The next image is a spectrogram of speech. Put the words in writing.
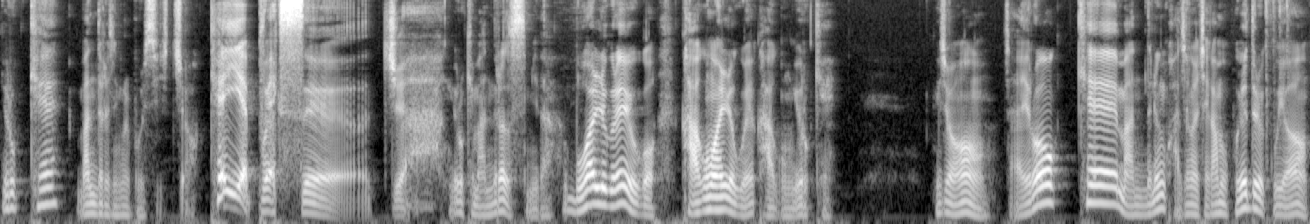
이렇게 만들어진 걸 볼 수 있죠. KFX 쫙 이렇게 만들어졌습니다. 뭐 하려고 그래요, 이거? 가공하려고 해요, 가공. 이렇게. 그죠? 자, 이렇게 만드는 과정을 제가 한번 보여드렸고요.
